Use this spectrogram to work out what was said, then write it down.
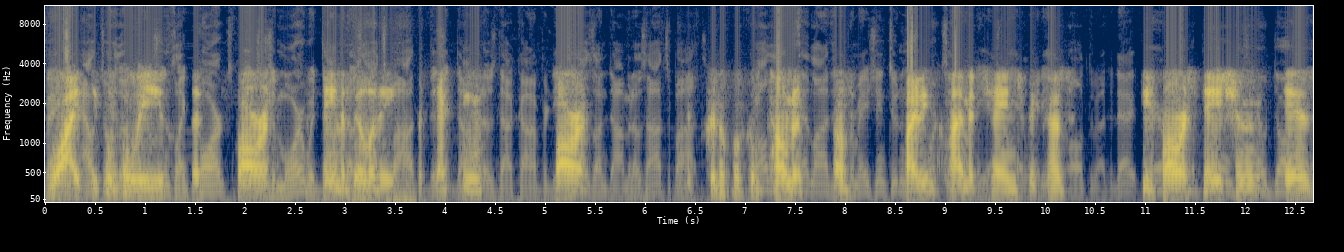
why people believe like that parks, forest more with sustainability, Domino's protecting Visit Domino's.com forests, on Domino's Hotspots. a critical For all the component of information, tune in to fighting climate change because the day. deforestation is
